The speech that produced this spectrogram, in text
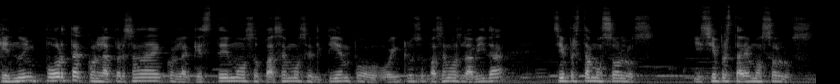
que no importa con la persona con la que estemos o pasemos el tiempo o incluso pasemos la vida, siempre estamos solos y siempre estaremos solos.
